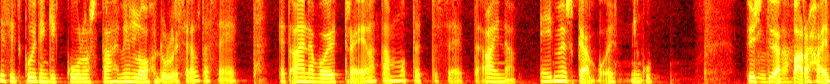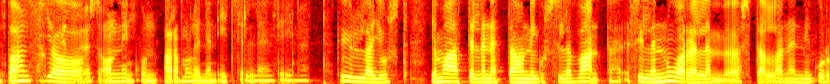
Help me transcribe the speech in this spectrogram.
Ja sitten kuitenkin kuulostaa hyvin lohdulliselta se, että, että aina voi treenata, mutta että se, että aina ei myöskään voi niin kuin pystyä Kyllä. parhaimpaansa. Joo. Että myös on niin kuin armollinen itselleen siinä. Että. Kyllä just. Ja mä ajattelen, että on niin kuin sille, van, sille nuorelle myös tällainen niin kuin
